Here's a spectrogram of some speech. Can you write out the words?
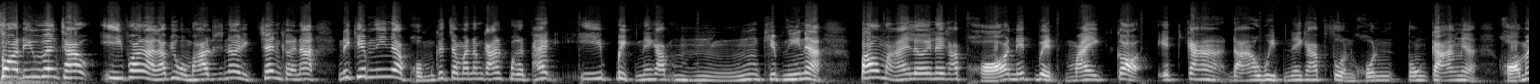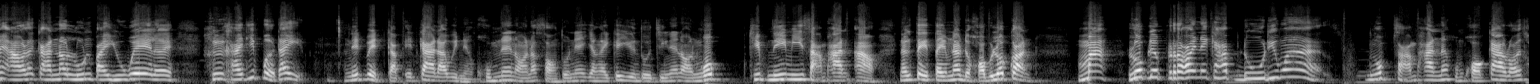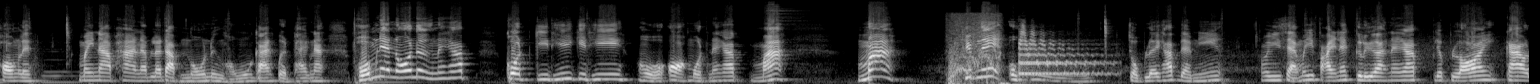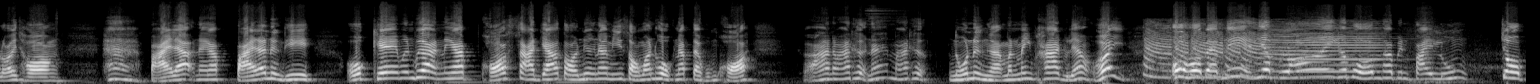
สวัสดีเพื่อนชาวอีฟอนนะครับอยู่ผมพาดูชแนลอีกเช่นเคยนะ ในคลิปนี้เนี่ยผมก็จะมาทำการเปิดแพ็กอีพิกนะครับอือหือคลิปนี้เนี่ยเป้าหมายเลยนะครับ ขอเน็ตเวดไมก็เอ็ดการ์ดาวิดนะครับ ส่วนคนตรงกลางเนี่ย ขอไม่เอาแล้วกันเนาะลุ้นไปยูเว่เลย คือใครที่เปิดได้เน็ตเวดกับเอ็ดการ์ดาวิดเนี่ยคุ้มแน่นอนนะสองตัวเนี้ยยังไงก็ยืนตัวจริงแน่นอนงบคลิปนี้มี3,000อ้าวนักเตะเต็มนะเดี๋ยวขอไปลบก่อน มาลบเรียบร้อยนะครับ ดูดิว่า งบ 3,000 นะ ผมขอ 900 ทองเลย ไม่น่าพลาดนะระดับโนหนึ่งของวงการเปิดแพ็กนะ ผมเนี่ยโนหนึ่งนะครับ กดกี่ทีกี่ที โอ้โห ออกหมดนะครับ มา มา คลิปนี้ โอ้โห จบเลยครับแบบนี้ ไม่มีแสงไม่มีไฟนะ เกลือนะครับ เรียบร้อย 900 ทองฮ่าไปแล้วนะครับ ไปแล้วหนึ่งที โอเคเพื่อนๆนะครับ ขอสาดยาวต่อเนื่องนะ มี2วัน6นะแต่ผมขอ อ่ามาเถอะนะ มาเถอะโนหนึ่งอะมันไม่พลาดอยู่แล้ว เฮ้ย โอ้โห แบบนี้เรียบร้อยครับผม ถ้าเป็นไฟลุงจบ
